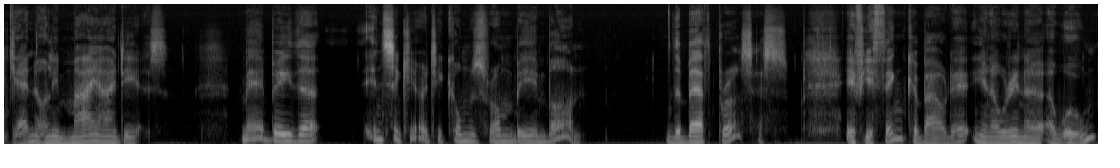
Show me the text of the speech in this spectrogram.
again, only my ideas, maybe that insecurity comes from being born, the birth process. If you think about it, you know, we're in a, a womb,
